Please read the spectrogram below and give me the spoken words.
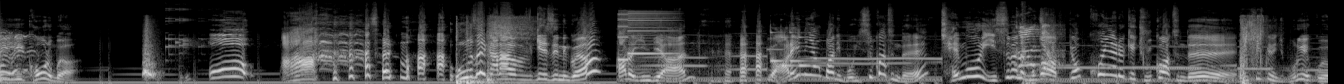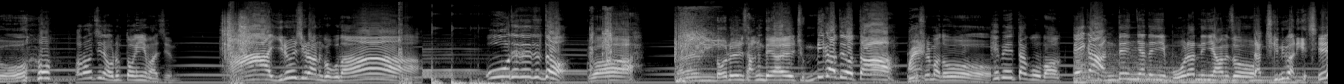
이, 이 거울은 뭐야? 오! 아 설마. 옷을 갈아낄 수 있는 거야? 바로 인디안. 이 아래 있는 양반이 뭐 있을 것 같은데? 재물이 있으면 뭔가 뼈 코인을 이렇게 줄 것 같은데. 뭔 시스템인지 모르겠고요. 떨어지는 얼음덩이 맞음. 아 이런 식으로 하는 거구나 오 됐다 됐다. 와 나는 너를 상대할 준비가 되었다. 어, 설마 너 패배했다고 막 때가 안 됐냐느니 뭐라느니 하면서 나 죽이는 거 아니겠지?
